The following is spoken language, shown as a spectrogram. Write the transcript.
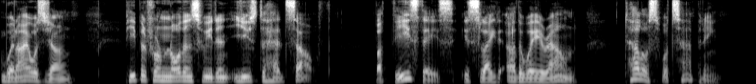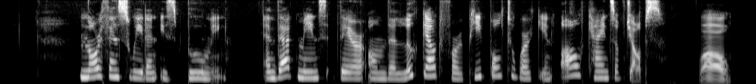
when I was young, people from northern Sweden used to head south. But these days, it's like the other way around. Tell us what's happening. Northern Sweden is booming, and that means they are on the lookout for people to work in all kinds of jobs. Wow.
